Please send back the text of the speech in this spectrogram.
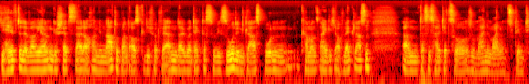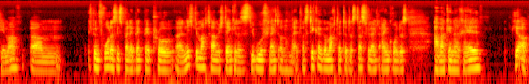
die Hälfte der Varianten geschätzt halt auch an dem NATO-Band ausgeliefert werden. Da überdeckt das sowieso den Glasboden, kann man es eigentlich auch weglassen. Ähm, das ist halt jetzt so, so meine Meinung zu dem Thema. Ähm, ich bin froh, dass sie es bei der Black Bay Pro äh, nicht gemacht haben. Ich denke, dass es die Uhr vielleicht auch noch mal etwas dicker gemacht hätte, dass das vielleicht ein Grund ist. Aber generell, ja,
